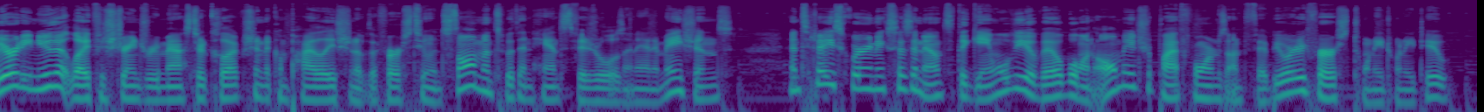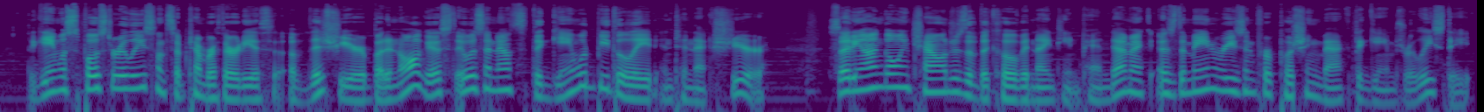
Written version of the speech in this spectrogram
we already knew that Life is Strange Remastered Collection, a compilation of the first two installments with enhanced visuals and animations, and today Square Enix has announced that the game will be available on all major platforms on February 1st, 2022. The game was supposed to release on September 30th of this year, but in August it was announced that the game would be delayed into next year, citing ongoing challenges of the COVID 19 pandemic as the main reason for pushing back the game's release date.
